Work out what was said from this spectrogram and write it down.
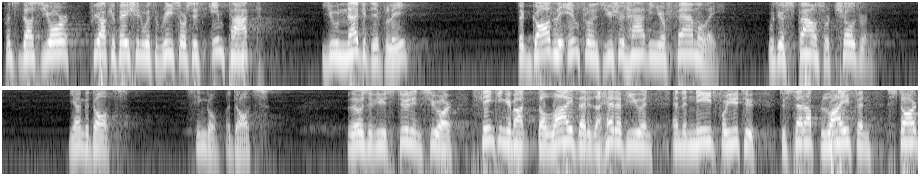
Friends, does your preoccupation with resources impact you negatively? The godly influence you should have in your family, with your spouse or children, young adults, single adults, those of you students who are thinking about the life that is ahead of you and, and the need for you to, to set up life and start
